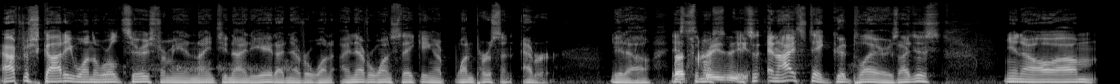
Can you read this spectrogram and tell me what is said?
After Scotty won the World Series for me in 1998, I never won. I never won staking a one person ever. You know, That's the most- crazy. it's- and I stake good players. I just, you know, um,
